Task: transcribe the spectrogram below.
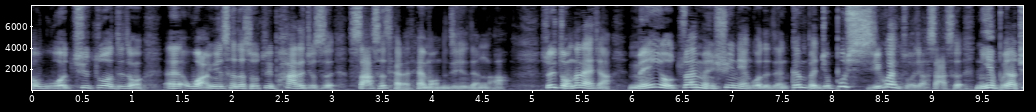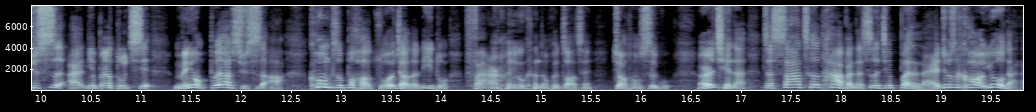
我去做这种呃网约车的时候，最怕的就是刹车踩的太猛的这些人啊。所以总的来讲，没有专门训练过的人根本就不习惯左脚刹车，你也不要去试，哎，你不要赌气，没有不要去试啊。控制不好左脚的力度，反而很有可能会造成交通事故。而且呢，这刹车。车踏板的设计本来就是靠右的，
